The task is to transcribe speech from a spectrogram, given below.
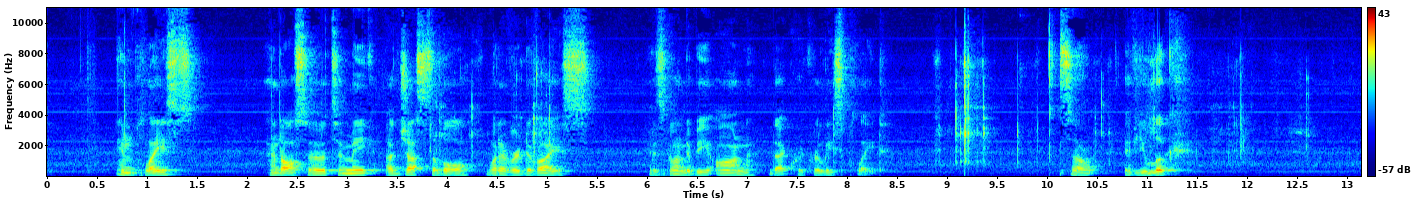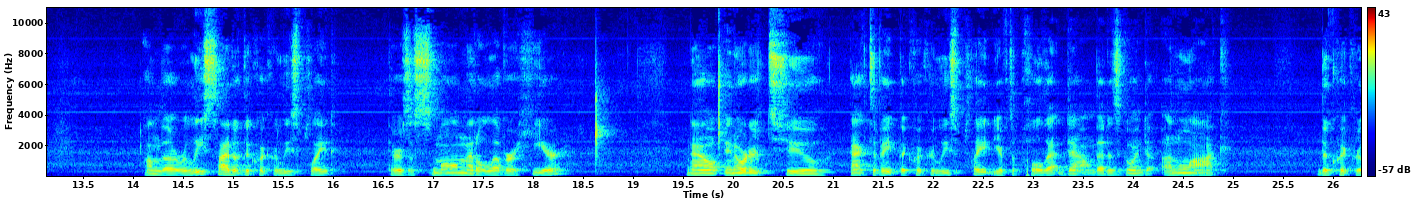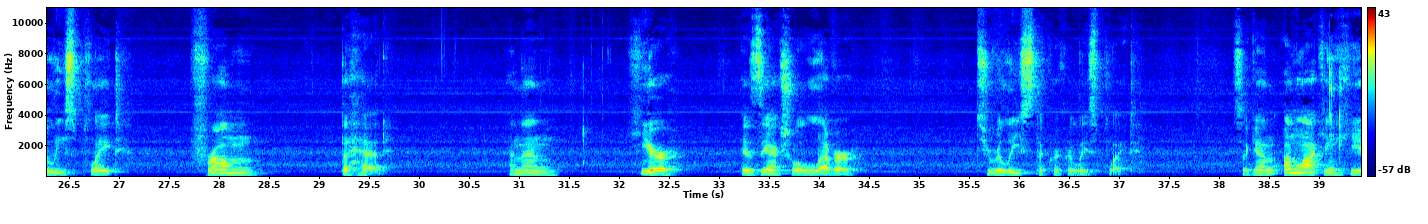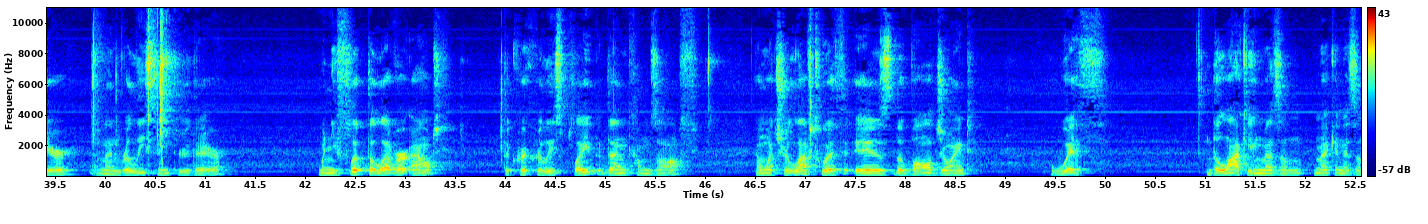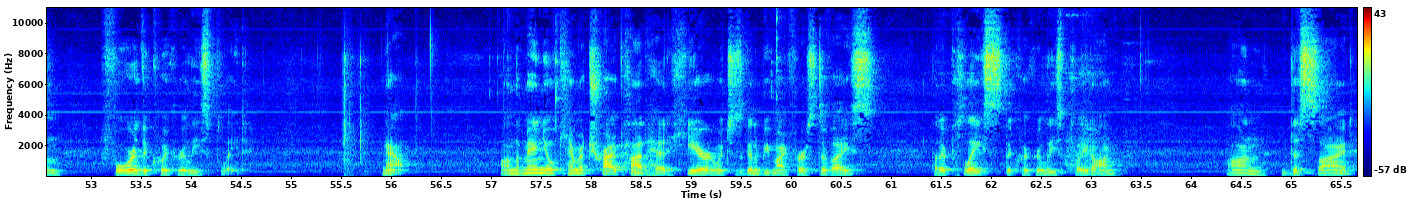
in place and also to make adjustable whatever device is going to be on that quick release plate. So if you look on the release side of the quick release plate there's a small metal lever here now, in order to activate the quick release plate, you have to pull that down. That is going to unlock the quick release plate from the head. And then here is the actual lever to release the quick release plate. So again, unlocking here and then releasing through there. When you flip the lever out, the quick release plate then comes off. And what you're left with is the ball joint with the locking mechanism for the quick release plate. Now, on the manual camera tripod head here, which is going to be my first device that I place the quick release plate on, on this side,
